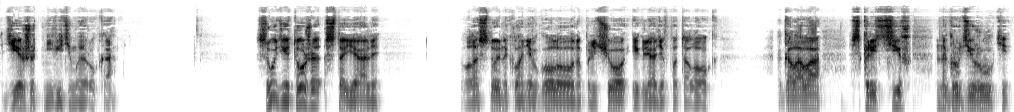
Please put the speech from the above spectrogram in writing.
держит невидимая рука. Судьи тоже стояли, волостой наклонив голову на плечо и глядя в потолок, голова скрестив на груди руки,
